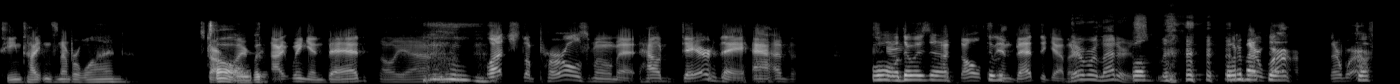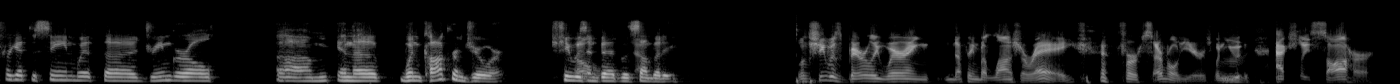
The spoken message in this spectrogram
Teen Titans number one, Starfire, Oh, with- Nightwing in bed. oh yeah. Clutch the pearls moment. How dare they have well, there was a. adults there was- in bed together? There were letters. Well, What there about the? were. There were. Don't forget the scene with uh, Dream Girl um, in the when Cockrum drew her. She was in Oh, bed with yeah. somebody. Well, she was barely wearing nothing but lingerie for several years when Mm. you actually saw her.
